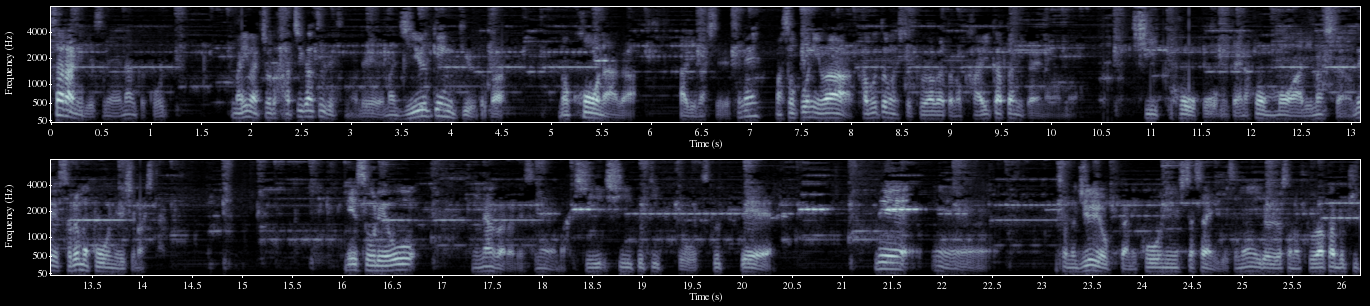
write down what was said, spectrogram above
さらにですね、なんかこう、まあ、今ちょうど8月ですので、まあ、自由研究とかのコーナーがありましてですね、まあ、そこにはカブトムシとクワガタの飼い方みたいなもの、飼育方法みたいな本もありましたので、それも購入しました。で、それを見ながらですね、まあ、飼育キットを作って、で、えーその14日に購入した際にですね、いろいろそのクワカブキッ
